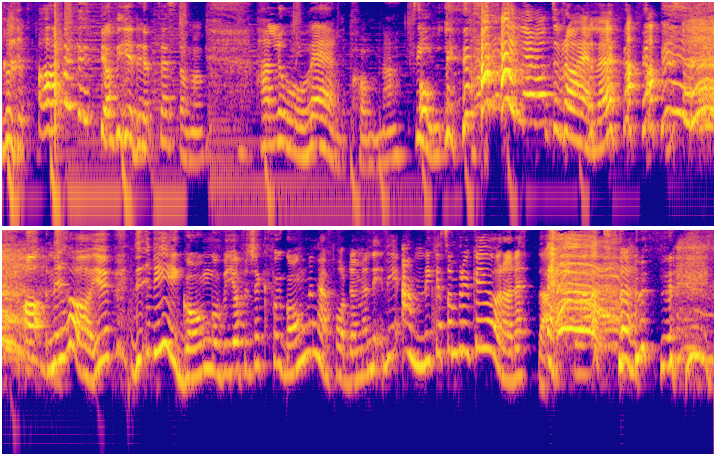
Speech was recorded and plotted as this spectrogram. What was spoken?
Ja, jag vill det testa mig. Hallå och välkomna till... Nej, det var inte bra heller. ja, ni hör ju, vi, vi är igång och jag försöker få igång den här podden men det, det är Annika som brukar göra detta.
